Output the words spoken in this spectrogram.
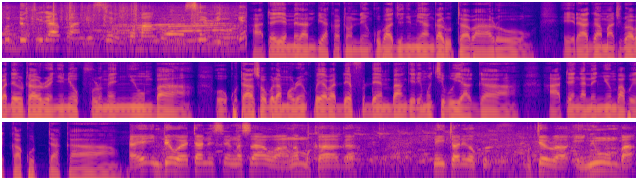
kuddukira kwange ssebo mukamangu receiving ate ye melan byakatonda enkuba aginyumya nga lutabaalo. Era agamba nti lwabadde lutalo lwennyini okufuluma ennyumba okutaasa obulamu olw'enkuba yabadde efudde embanga erimu kibuyaga ate nga n'ennyumba bwekka ku ttaka. Naye empewo yatandise nga saawa nga mukaaga neyitandika kuterula enyumba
